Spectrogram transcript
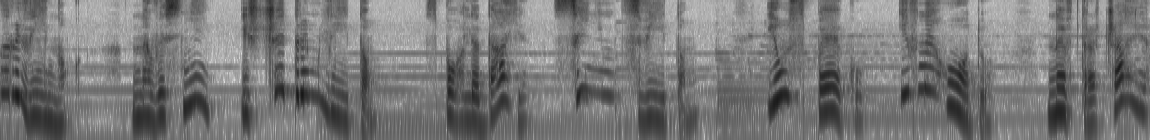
барвінок. Навесні і щедрим літом споглядає синім цвітом. І у спеку, і в негоду не втрачає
